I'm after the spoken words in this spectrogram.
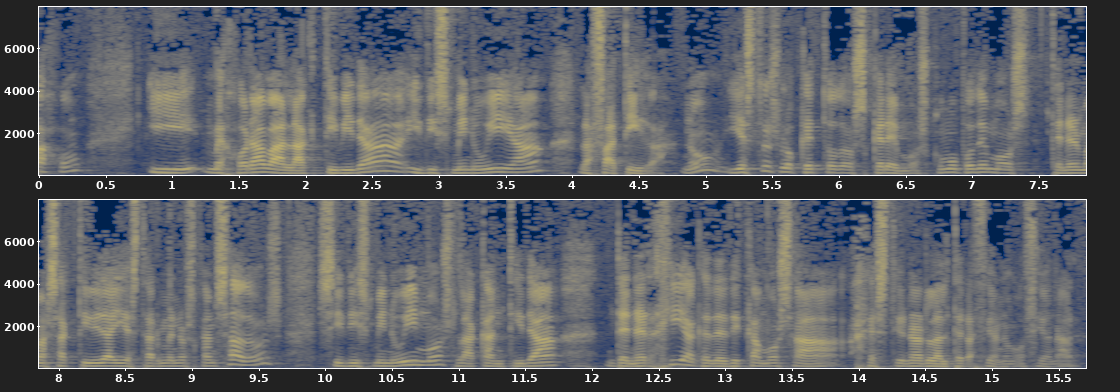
y mejoraba la actividad y disminuía la fatiga. ¿no? Y esto es lo que todos queremos. ¿Cómo podemos tener más actividad y estar menos cansados si disminuimos la cantidad de energía que dedicamos a gestionar la alteración emocional?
